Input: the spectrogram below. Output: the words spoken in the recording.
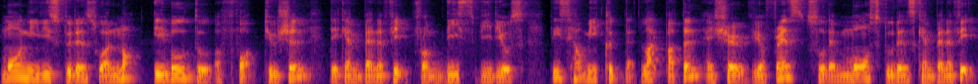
more needy students who are not able to afford tuition, they can benefit from these videos. Please help me click that like button and share it with your friends so that more students can benefit.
